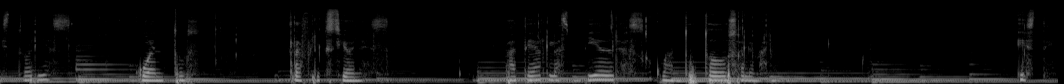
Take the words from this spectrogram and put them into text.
historias, cuentos, reflexiones, patear las piedras cuando todo sale mal. Este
